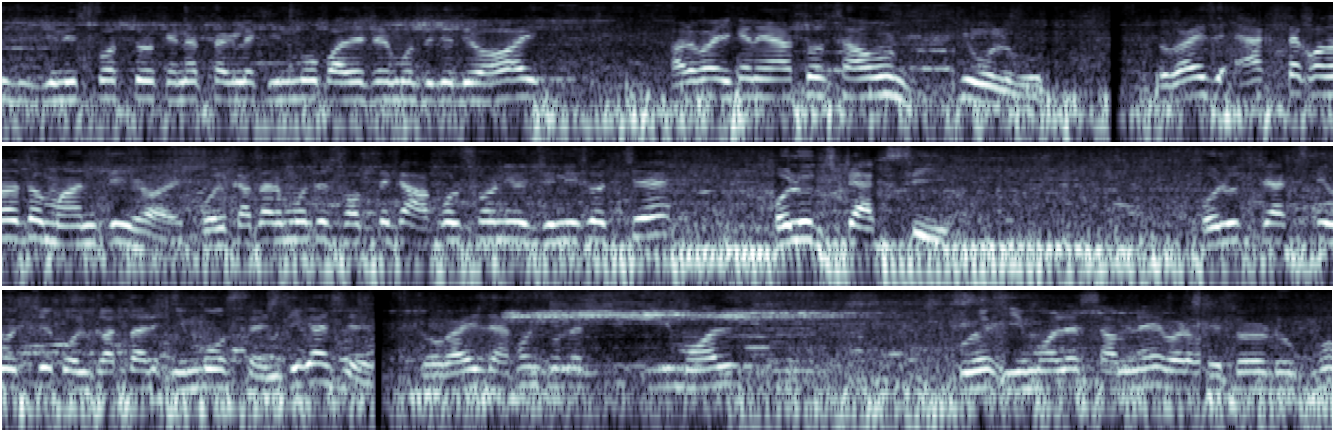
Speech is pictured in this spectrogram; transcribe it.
কিছু জিনিসপত্র কেনার থাকলে কিনবো। বাজেটের মধ্যে যদি হয় আর ভাই, এখানে এত সাউন্ড কি বলব? তো গাইজ একটা কথা তো মানতেই হয়। কলকাতার মধ্যে সব থেকে আকর্ষণীয় জিনিস হচ্ছে হলুদ ট্যাক্সি হলুদ ট্যাক্সি হচ্ছে কলকাতার ইমোশন ঠিক আছে? তো গাইজ এখন চলে এসেছি ই মল পুরো ই মলের সামনে, এবার ভেতরে ঢুকবো।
